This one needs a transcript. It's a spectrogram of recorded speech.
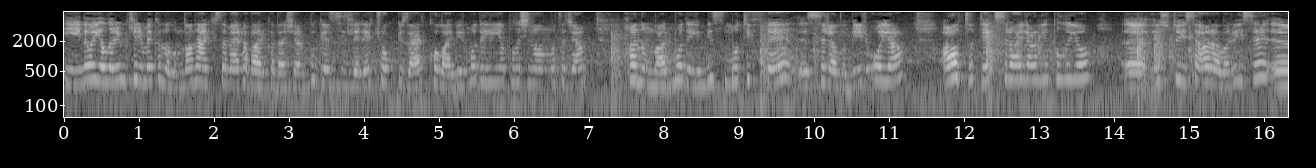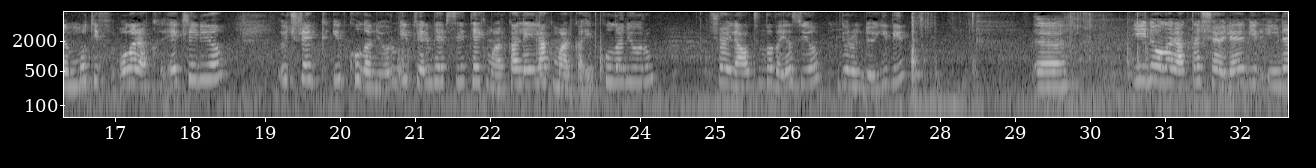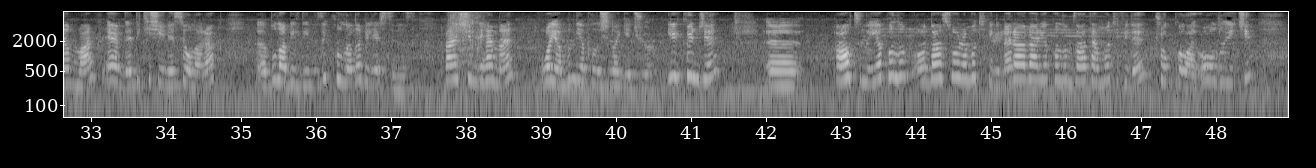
İğne Oyalarım Kerime kanalımdan herkese merhaba arkadaşlar. Bugün sizlere çok güzel, kolay bir modelin yapılışını anlatacağım. Hanımlar modelimiz motif ve e, sıralı bir oya. Altı tek sırayla yapılıyor. E, Üstü ise araları ise e, motif olarak ekleniyor. Üç renk ip kullanıyorum. İplerim hepsi tek marka, leylak marka ip kullanıyorum. Şöyle altında da yazıyor. Göründüğü gibi. Ee, iğne olarak da şöyle bir iğnem var. Evde dikiş iğnesi olarak e, bulabildiğinizi kullanabilirsiniz. Ben şimdi hemen oyamın yapılışına geçiyorum. İlk önce e, altını yapalım. Ondan sonra motifini beraber yapalım. Zaten motifi de çok kolay olduğu için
